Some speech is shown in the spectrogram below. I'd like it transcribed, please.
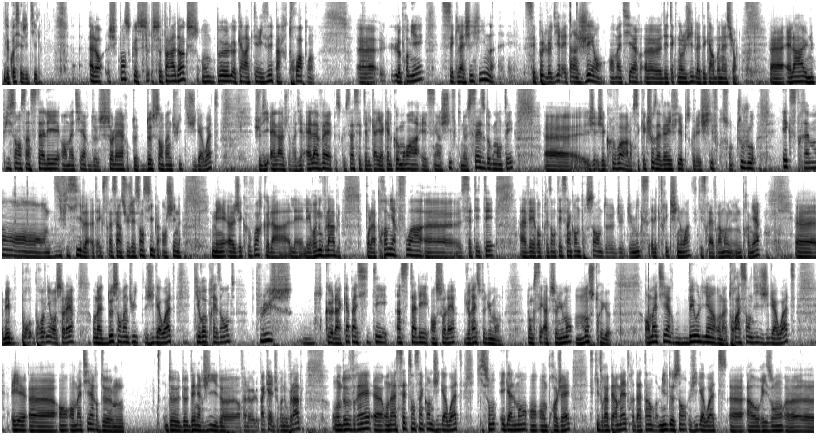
De quoi s'agit-il? Alors, je pense que ce, paradoxe, on peut le caractériser par trois points. Le premier, c'est que la Chine, c'est peu de le dire, est un géant en matière des technologies de la décarbonation. elle a une puissance installée en matière de solaire de 228 gigawatts je dis elle a, je devrais dire elle avait, parce que ça c'était le cas il y a quelques mois et c'est un chiffre qui ne cesse d'augmenter. Euh, j'ai cru voir, alors c'est quelque chose à vérifier parce que les chiffres sont toujours extrêmement difficiles. C'est un sujet sensible en Chine, mais euh, j'ai cru voir que la, les, renouvelables, pour la première fois euh, cet été, avaient représenté 50% du, mix électrique chinois, ce qui serait vraiment une, première. Euh, mais pour, revenir au solaire, on a 228 gigawatts qui représentent plus que la capacité installée en solaire du reste du monde. Donc c'est absolument monstrueux. En matière d'éolien, on a 310 gigawatts. Et euh, en, matière de d'énergie, enfin le, package renouvelable, on euh, a 750 gigawatts qui sont également en, projet, ce qui devrait permettre d'atteindre 1200 gigawatts euh, à horizon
